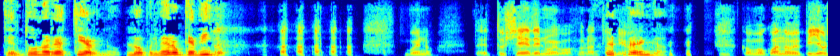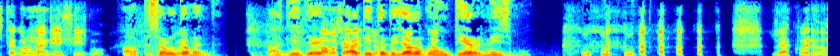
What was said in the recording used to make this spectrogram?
que tú no eres tierno. Lo primero que digo. bueno, touché de nuevo, don Antonio. Venga. Como cuando me pilla usted con un anglicismo. Absolutamente. Aquí te, a, ti te he pillado con un tiernismo. de acuerdo.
